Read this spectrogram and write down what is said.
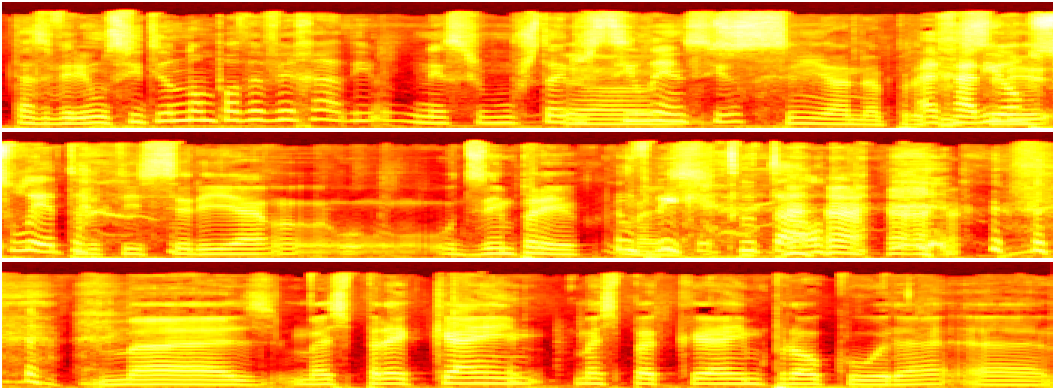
Estás a ver, é um sítio onde não pode haver rádio, nesses mosteiros de ah, silêncio. Sim, Ana, para A ti rádio é seria, obsoleta. para ti seria o, o- desemprego. Mas, Total. mas, mas para quem mas para quem procura ah,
